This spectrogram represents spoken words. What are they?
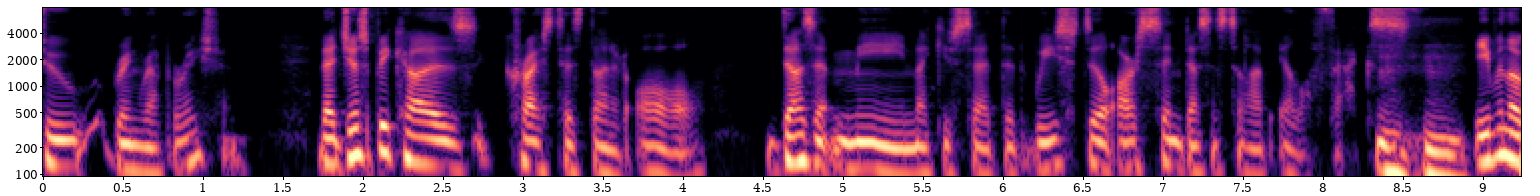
to bring reparation. That just because Christ has done it all doesn't mean, like you said, that we still, our sin doesn't still have ill effects. Even though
